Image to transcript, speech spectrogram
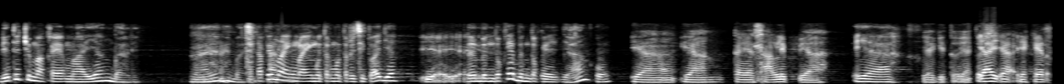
dia tuh cuma kayak melayang balik melayang balik tapi melayang melayang muter-muter di situ aja Iya iya. dan bentuknya bentuknya jalangkung Yang yang kayak salib ya. iya Ya gitu ya. Ya ya ya kayak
